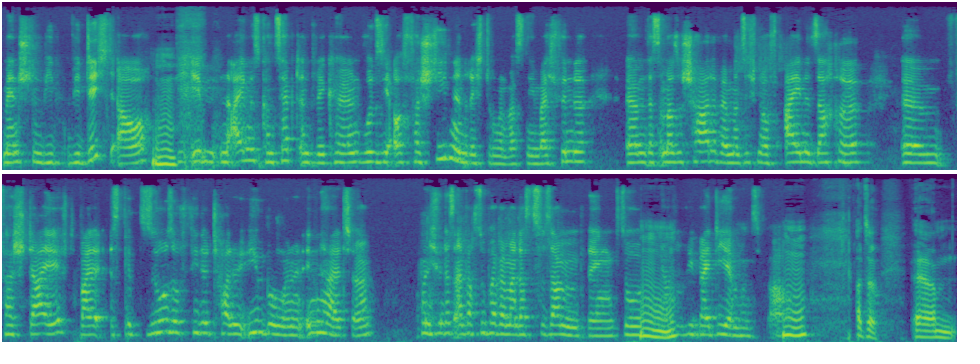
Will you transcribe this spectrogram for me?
Menschen wie, wie dich auch, mhm. die eben ein eigenes Konzept entwickeln, wo sie aus verschiedenen Richtungen was nehmen. Weil ich finde ähm, das immer so schade, wenn man sich nur auf eine Sache ähm, versteift, weil es gibt so, so viele tolle Übungen und Inhalte, Und ich finde das einfach super, wenn man das zusammenbringt, so, mhm. ja, so wie bei dir im Prinzip auch. Mhm. Also, ähm,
